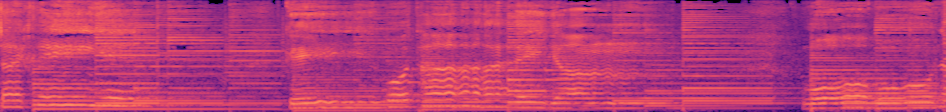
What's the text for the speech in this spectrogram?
在黑夜给我太阳，我不能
